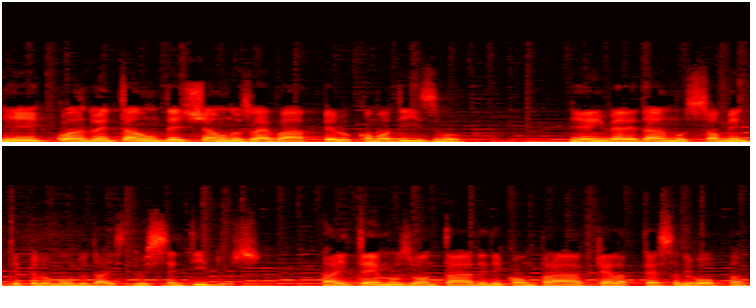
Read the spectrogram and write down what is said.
E quando então deixamos-nos levar pelo comodismo e enveredamos somente pelo mundo das, dos sentidos, Aí temos vontade de comprar aquela peça de roupa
